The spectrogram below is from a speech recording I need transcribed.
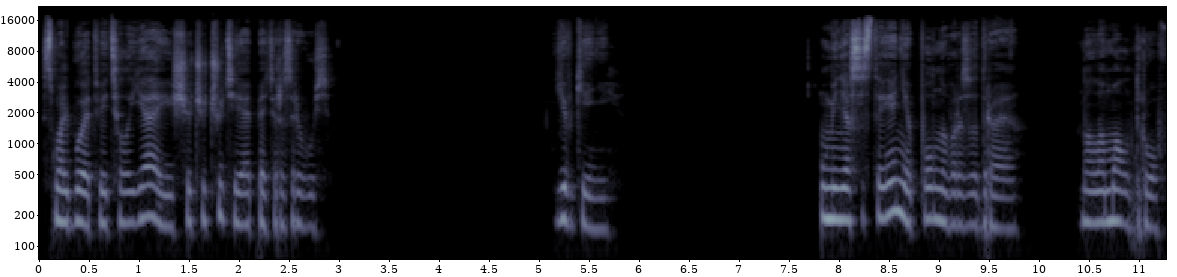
С мольбой ответила я, и еще чуть-чуть и опять разрывусь. Евгений. У меня состояние полного разодрая. Наломал дров.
